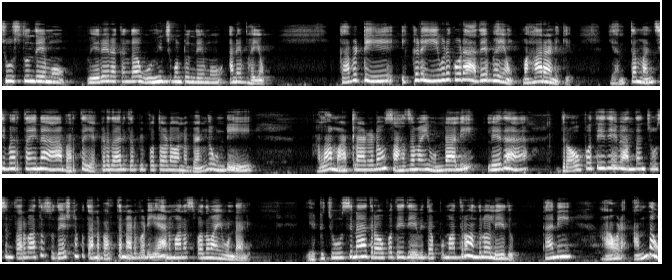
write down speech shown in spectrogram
చూస్తుందేమో వేరే రకంగా ఊహించుకుంటుందేమో అనే భయం. కాబట్టి ఇక్కడ ఈవిడ కూడా అదే భయం మహారాణికి. ఎంత మంచి భర్త అయినా భర్త ఎక్కడ దారి తప్పిపోతాడో అన్న బెంగ ఉండి అలా మాట్లాడడం సహజమై ఉండాలి. లేదా ద్రౌపదీదేవి అందం చూసిన తర్వాత సుదేష్ణకు తన భర్త నడబడియే అనుమానాస్పదమై ఉండాలి. ఎటు చూసినా ద్రౌపదీదేవి తప్పు మాత్రం అందులో లేదు. కానీ ఆవిడ అందం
